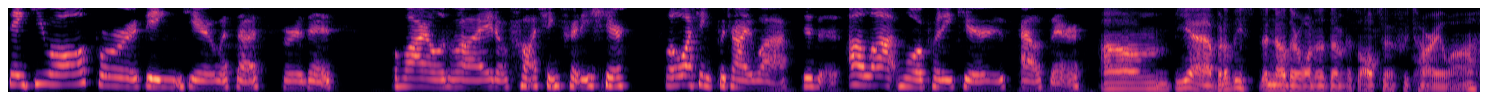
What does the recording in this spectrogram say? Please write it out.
Thank you all for being here with us for this wild ride of watching Pretty Cure. Well, watching Futariwa. There's a lot more Pretty Cures out there. Um, yeah, but at least another one of them is also Futariwa.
